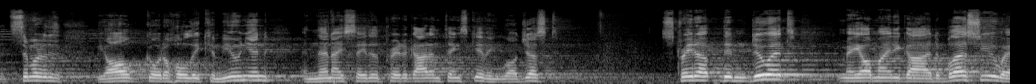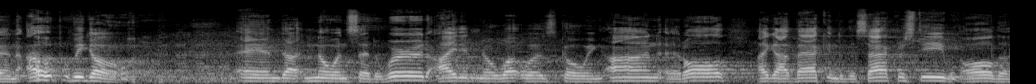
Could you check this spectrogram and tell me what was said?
it's similar to this we all go to holy communion and then I say to the prayer to God on Thanksgiving well just straight up didn't do it May Almighty God bless you, and out we go. And uh, no one said a word. I didn't know what was going on at all. I got back into the sacristy with all the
